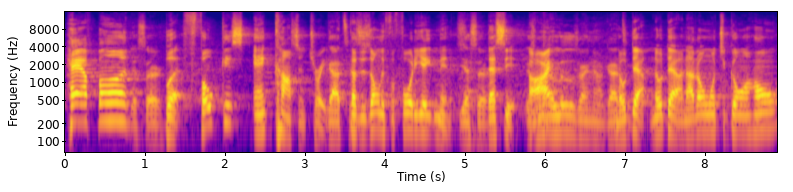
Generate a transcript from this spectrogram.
have fun. Yes, sir. But focus and concentrate. Got to. Because it's only for 48 minutes. Yes, sir. That's it. It's All win right. lose right now. Got no to. doubt, no doubt. And I don't want you going home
